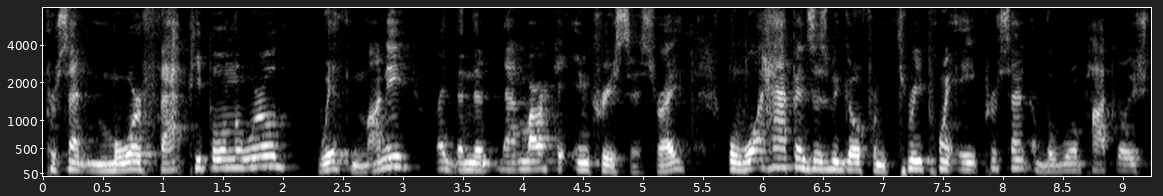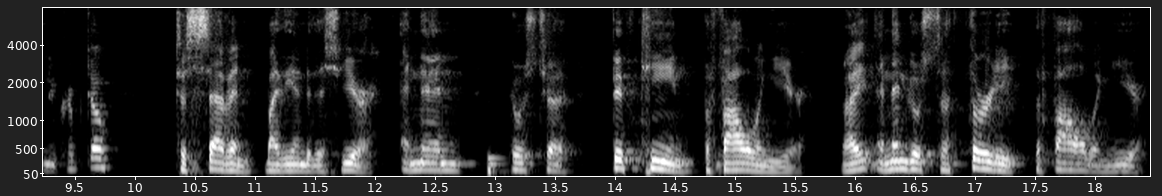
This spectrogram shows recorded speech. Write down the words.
percent more fat people in the world with money, right? Then the, that market increases, right? Well, what happens is we go from three point eight percent of the world population in crypto to seven by the end of this year, and then goes to fifteen the following year right? And then goes to 30 the following year.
